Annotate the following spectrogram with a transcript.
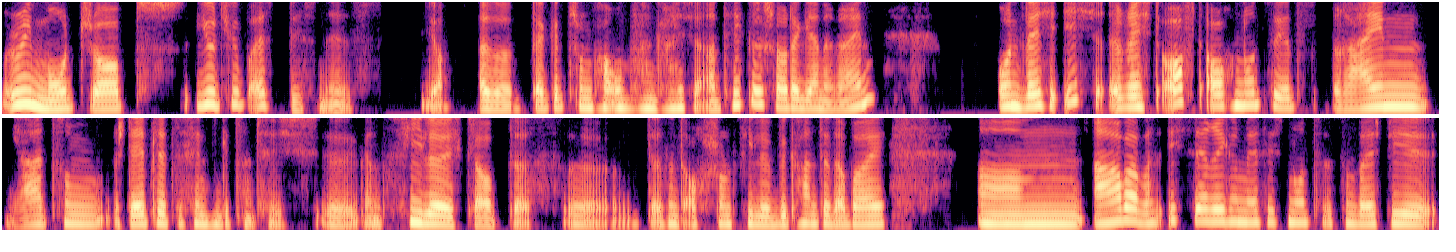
Remote-Jobs, YouTube als Business. Ja, also da gibt es schon ein paar umfangreiche Artikel. Schau da gerne rein. Und welche ich recht oft auch nutze, jetzt rein, ja, zum Stellplätze finden, gibt es natürlich äh, ganz viele. Ich glaube, dass äh, da sind auch schon viele Bekannte dabei. Ähm, aber was ich sehr regelmäßig nutze, ist zum Beispiel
